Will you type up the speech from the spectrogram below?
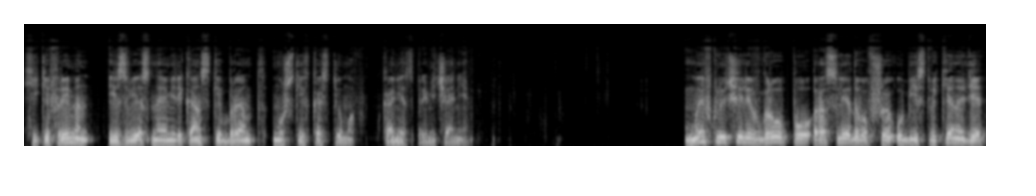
Хики Фримен — известный американский бренд мужских костюмов. Конец примечания. Мы включили в группу, расследовавшую убийство Кеннеди,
